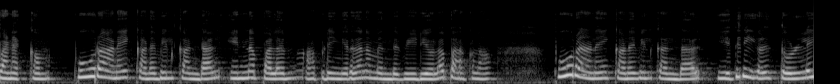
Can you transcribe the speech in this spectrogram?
வணக்கம். பூரானை கனவில் கண்டால் என்ன பலன்? அப்படிங்கிறத நம்ம இந்த வீடியோவில் பார்க்கலாம். பூரானை கனவில் கண்டால் எதிரிகள் தொல்லை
